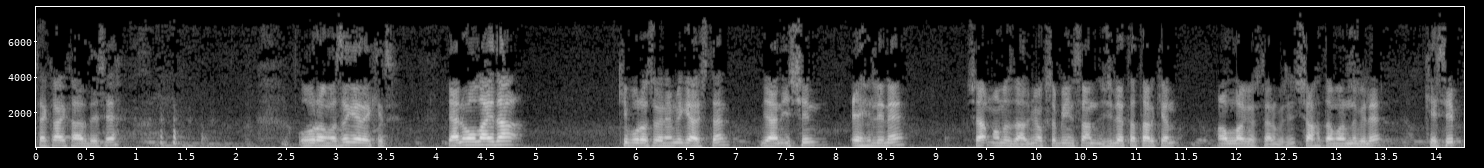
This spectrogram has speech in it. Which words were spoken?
Tekay kardeşe uğraması gerekir. Yani olayda ki burası önemli gerçekten. Yani işin ehline şey yapmamız lazım. Yoksa bir insan jilet atarken Allah göstermesin şah damarını bile kesip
